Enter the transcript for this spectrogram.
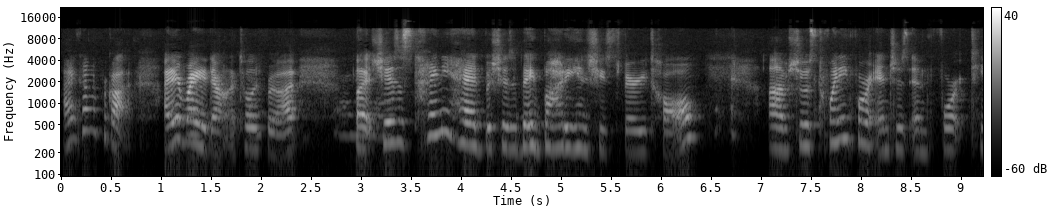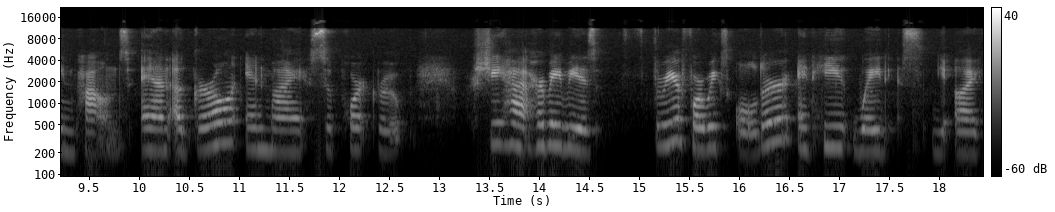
I kind of forgot. I didn't write it down. I totally forgot. But she has this tiny head, but she has a big body and she's very tall. Um, she was 24 inches and 14 pounds. And a girl in my support group, she had, her baby is three or four weeks older and he weighed like,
